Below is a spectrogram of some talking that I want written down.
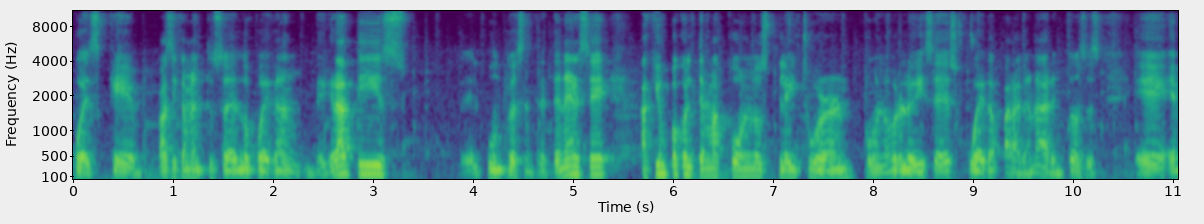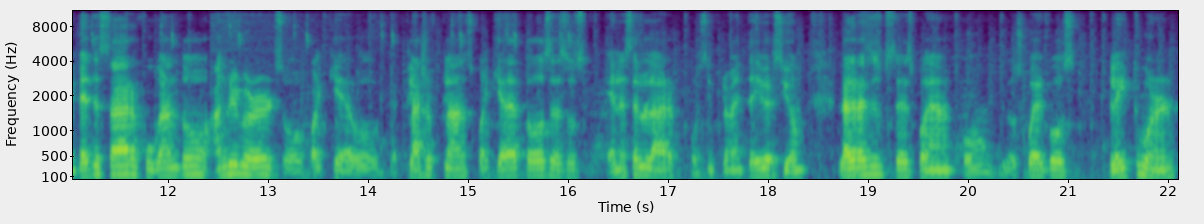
pues que básicamente ustedes lo juegan de gratis, el punto es entretenerse. Aquí un poco el tema con los play to earn, como el nombre lo dice, es juega para ganar. Entonces, eh, en vez de estar jugando Angry Birds o cualquier, Clash of Clans, cualquiera de todos esos en el celular por simplemente diversión, la gracia es que ustedes puedan con los juegos play to earn,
